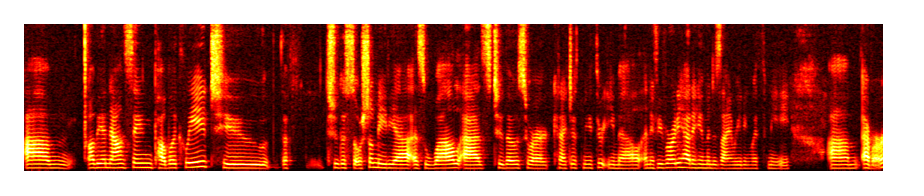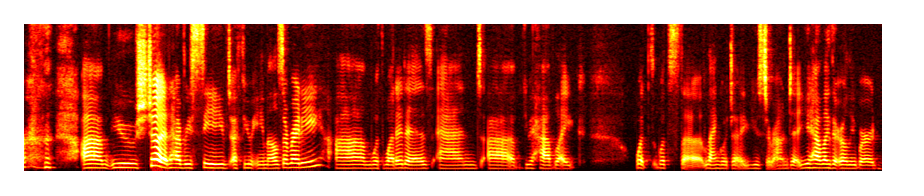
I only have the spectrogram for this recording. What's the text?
Um, i'll be announcing publicly to the to the social media as well as to those who are connected with me through email. And if you've already had a human design reading with me um, ever, um, you should have received a few emails already um, with what it is, and uh, you have like what's what's the language I used around it? You have like the early bird.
